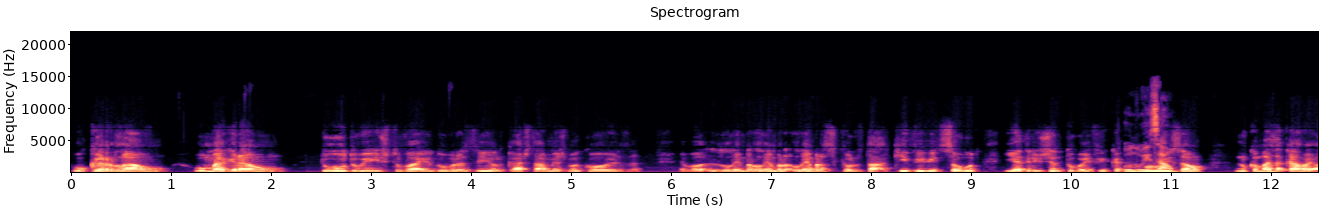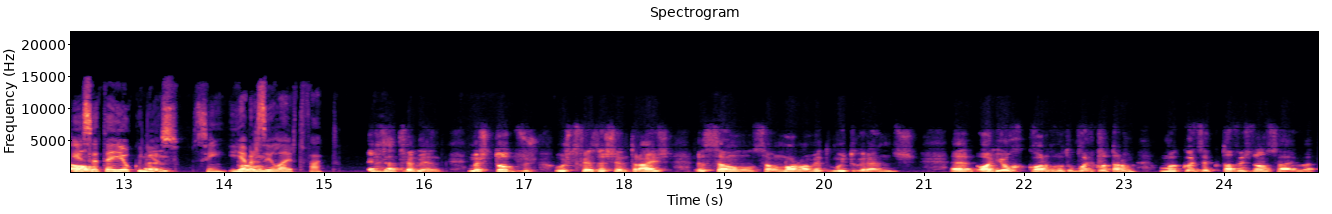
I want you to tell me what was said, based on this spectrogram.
o Carlão, o Magrão, tudo isto veio do Brasil, cá está a mesma coisa. Lembra-se lembra, lembra que ele está aqui vive de saúde e é dirigente do Benfica. O Luizão. O Luizão nunca mais acaba. É Esse até eu conheço, sim. E é Pronto. é brasileiro, de facto. Exatamente. Mas todos os, os, defesas centrais eh, são, são normalmente muito grandes. Uh, olha, eu recordo, vou-lhe contar uma coisa que talvez não saiba,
